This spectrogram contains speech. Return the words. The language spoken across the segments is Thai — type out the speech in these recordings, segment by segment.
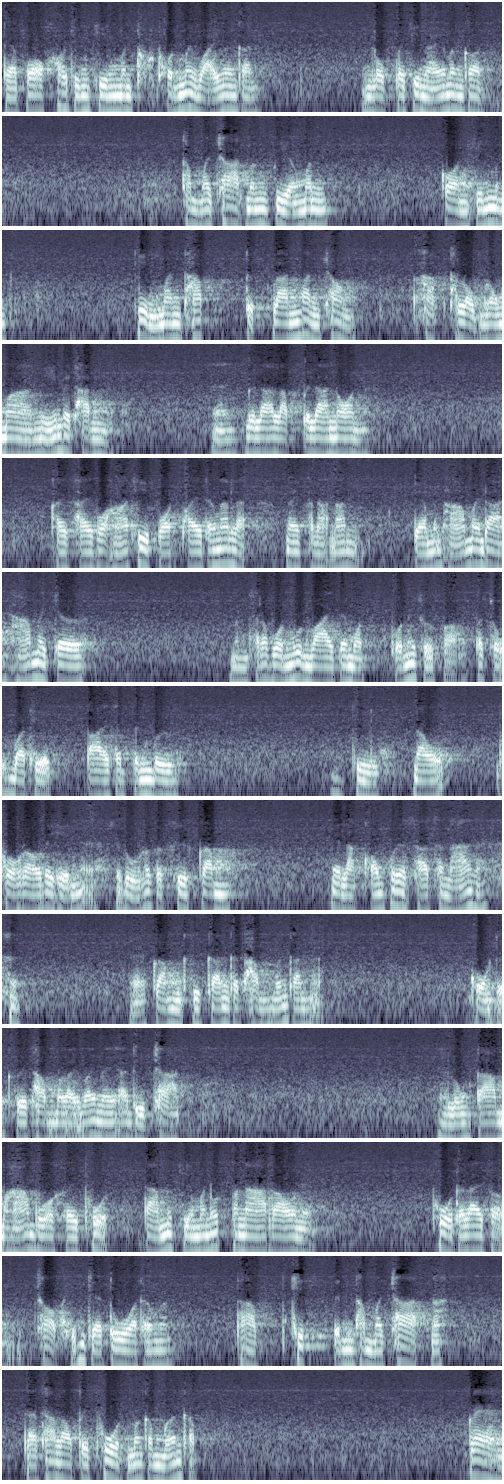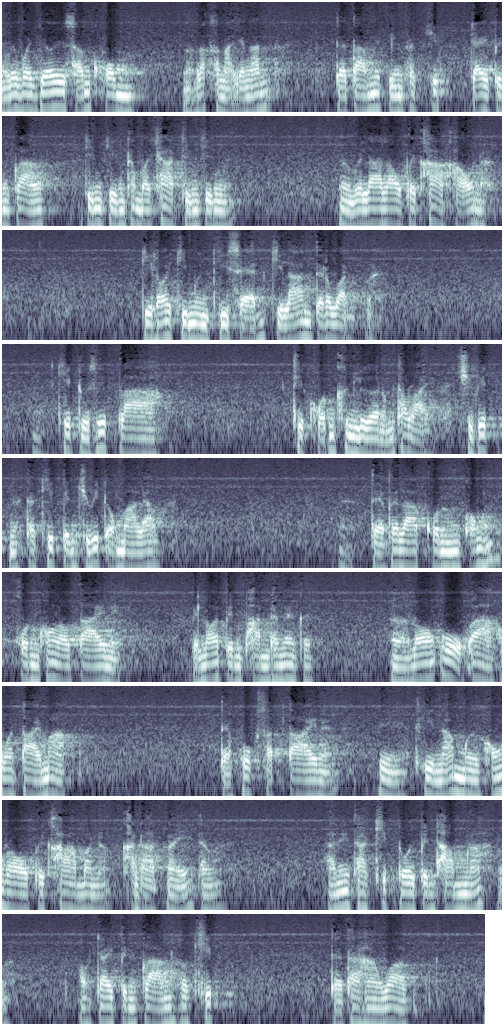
แต่พอเข้าจริง ๆ มันทนไม่ไหวเหมือนกัน หลบไปที่ไหนมันก่อนธรรมชาติมันเบี่ยงมันก้อนหินมันกิ่งมันทับ ตึกลานบ้านช่อง หักถล่มลงมาหนีไม่ทัน เวลาหลับเวลานอน ใครๆก็หาที่ปลอดภัยทั้งนั้นแหละ ในขณะนั้น แต่มันหาไม่ได้ หาไม่เจอ มันสารวนวุ่นวายไปหมด ผลที่สุดก็ประสบอุบัติเหตุตายกันเป็นบือ ที่เราพวกเราได้เห็นสรุปแล้วก็คือกรรมในหลักของพุทธศาสนาไงกรรมคือการกระทำเหมือนกันคงจะเคยทำอะไรไว้ในอดีตชาติลงตามหาบัวเคยพูด ตามไม่จริงมนุษย์มนาเราเนี่ย พูดอะไรก็ชอบเห็นแก่ตัวเท่านั้น ถ้าคิดเป็นธรรมชาตินะ แต่ถ้าเราไปพูดมันก็เหมือนกับ แกล้งหรือว่าเย้ยสังคมลักษณะอย่างนั้น แต่ตามไม่จริงถ้าคิดใจเป็นกลางจริง ๆ ธรรมชาติจริง ๆ เวลาเราไปฆ่าเขานะกี่ร้อยกี่หมื่นกี่แสน กี่ล้านแต่ละวัน คิดดูสิปลาที่ขนขึ้นเรือนะมันเท่าไหร่ ชีวิตนะถ้าคิดเป็นชีวิตออกมาแล้ว แต่เวลาคนของคนของเราตายเนี่ย เป็นร้อยเป็นพันเท่านั้นเก็ ร้องโอกอ้าเขาว่าตายมาก แต่พวกสัตว์ตายเนี่ยที่ที่น้ำมือของเราไปฆ่ามันขนาดไหนทั้งอันนี้ถ้าคิดโดยเป็นธรรมนะ เอาใจเป็นกลางเขาคิด แต่ถ้าหากว่า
